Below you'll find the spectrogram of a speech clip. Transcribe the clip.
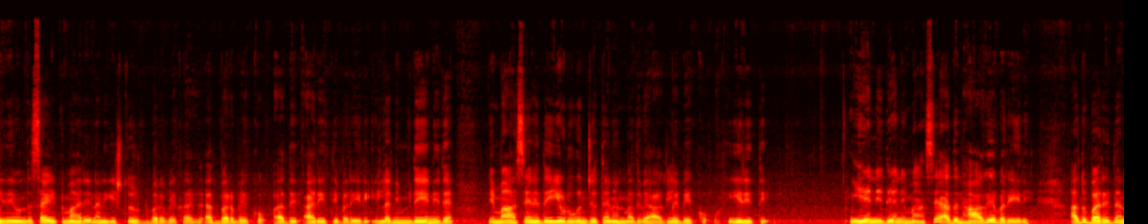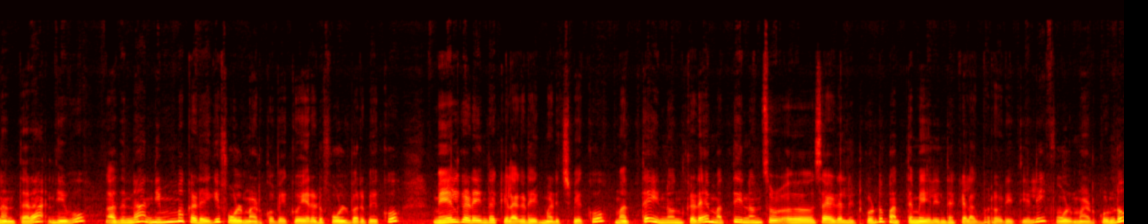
ಈ ಒಂದು ಸೈಟ್ ಮಾರಿ ನನಗೆ ಇಷ್ಟು ದುಡ್ಡು ಬರಬೇಕಾಗಿದೆ. ಅದು ಬರಬೇಕು. ಅದು, ಆ ರೀತಿ ಬರೀರಿ ಇಲ್ಲ ನಿಮ್ದು ಏನಿದೆ? ನಿಮ್ಮ ಆಸೆ ಏನಿದೆ? ಈ ಹುಡುಗನ ಜೊತೆ ನನ್ನ ಮದುವೆ ಆಗಲೇಬೇಕು. ಈ ರೀತಿ. ಏನಿದೆ ನಿಮ್ಮ ಆಸೆ? ಅದನ್ನು ಹಾಗೆ ಬರೆಯಿರಿ. ಅದು ಬರೆದ ನಂತರ ನೀವು ಅದನ್ನು ನಿಮ್ಮ ಕಡೆಗೆ ಫೋಲ್ಡ್ ಮಾಡ್ಕೋಬೇಕು. ಎರಡು ಫೋಲ್ಡ್ ಬರಬೇಕು. ಮೇಲ್ಗಡೆಯಿಂದ ಕೆಳಗಡೆಗೆ ಮಡಚಬೇಕು. ಮತ್ತು ಇನ್ನೊಂದು ಕಡೆ, ಮತ್ತೆ ಇನ್ನೊಂದು ಸೈಡಲ್ಲಿ ಇಟ್ಕೊಂಡು ಮತ್ತೆ ಮೇಲಿಂದ ಕೆಳಗೆ ಬರೋ ರೀತಿಯಲ್ಲಿ ಫೋಲ್ಡ್ ಮಾಡಿಕೊಂಡು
